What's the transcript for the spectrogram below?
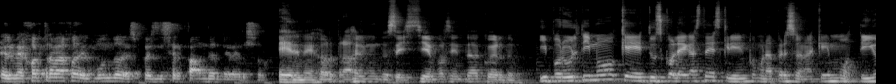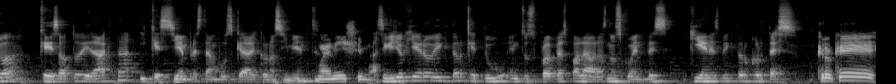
el mejor trabajo del mundo después de ser founder de Verso. El mejor trabajo del mundo, estoy 100% de acuerdo. Y por último, que tus colegas te describen como una persona que motiva, que es autodidacta y que siempre está en búsqueda del conocimiento. Buenísimo. Así que yo quiero, Víctor, que tú, en tus propias palabras, nos cuentes quién es Víctor Cortés. Creo que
